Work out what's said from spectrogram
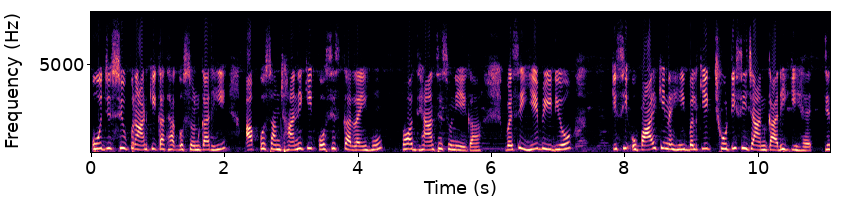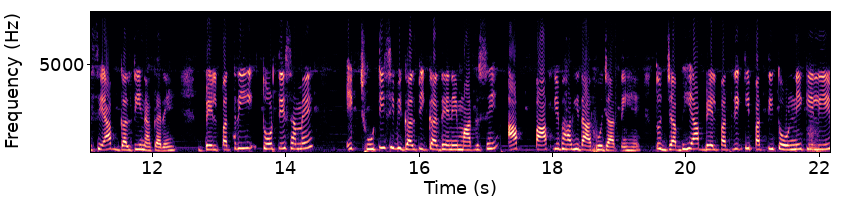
पूज्य शिव पुराण की कथा को सुनकर ही आपको समझाने की कोशिश कर रही हूँ। बहुत ध्यान से सुनिएगा। वैसे ये वीडियो किसी उपाय की नहीं, बल्कि एक छोटी सी जानकारी की है, जिससे आप गलती ना करें। बेलपत्री तोड़ते समय एक छोटी सी भी गलती कर देने मात्र से आप पाप के भागीदार हो जाते हैं। तो जब भी आप बेलपत्री की पत्ती तोड़ने के लिए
